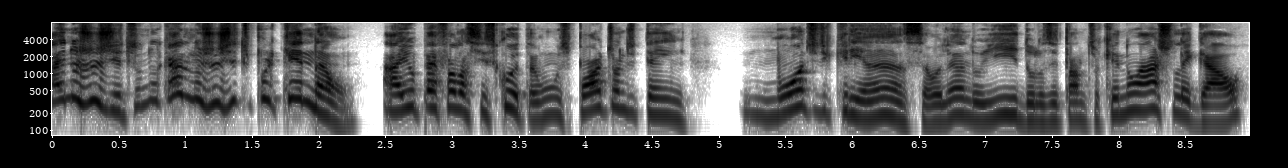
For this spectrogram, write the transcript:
Aí no jiu-jitsu, no, cara, no jiu-jitsu, por que não? Aí o pé falou assim: escuta, um esporte onde tem um monte de criança olhando ídolos e tal, não sei o que, não acho legal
